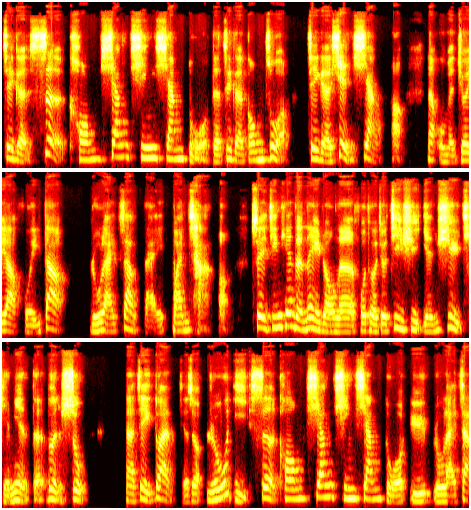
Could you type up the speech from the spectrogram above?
这个色空相侵相夺的这个工作，这个现象啊，那我们就要回到如来藏来观察啊。所以今天的内容呢，佛陀就继续延续前面的论述。那这一段叫做“如以色空相侵相夺于如来藏”，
